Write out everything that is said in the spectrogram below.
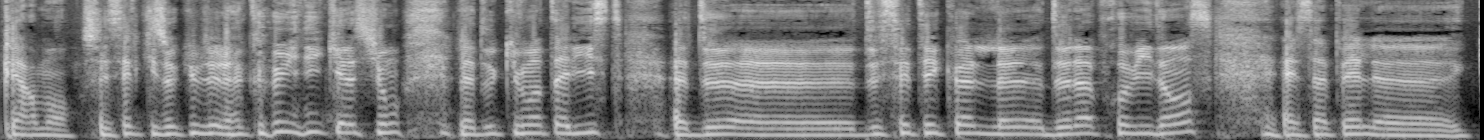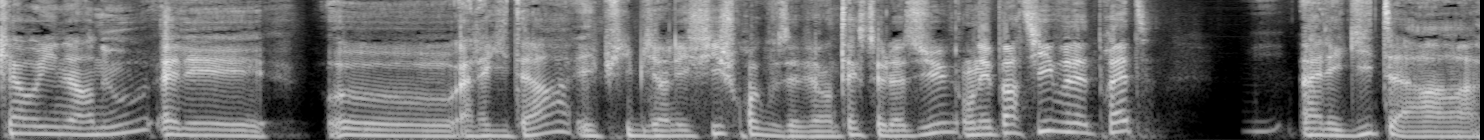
clairement. C'est celle qui s'occupe de la communication, la documentaliste de euh, de cette école de la Providence. Elle s'appelle euh, Caroline Arnoux. Elle est au- à la guitare et puis bien les filles, je crois que vous avez un texte là-dessus. On est parti, vous êtes prêtes? Allez, guitare.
